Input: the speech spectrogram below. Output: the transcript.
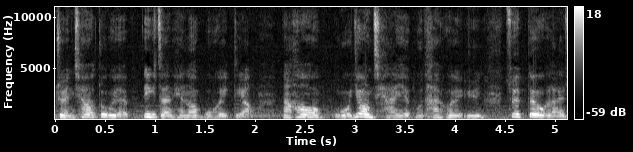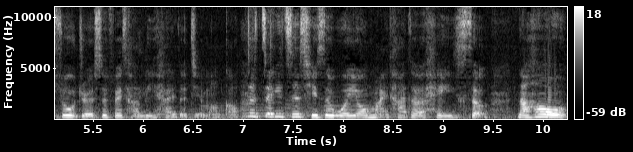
卷翘度也一整天都不会掉，然后我用起来也不太会晕，所以对我来说，我觉得是非常厉害的睫毛膏。是这一支，其实我也有买它的黑色，然后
